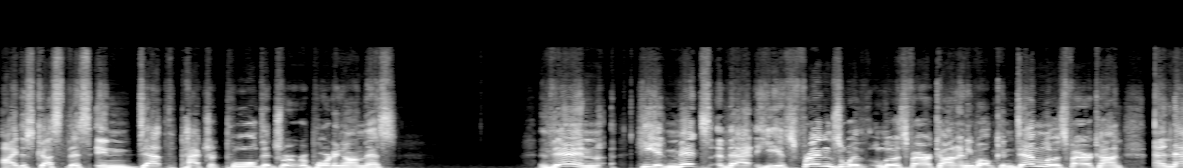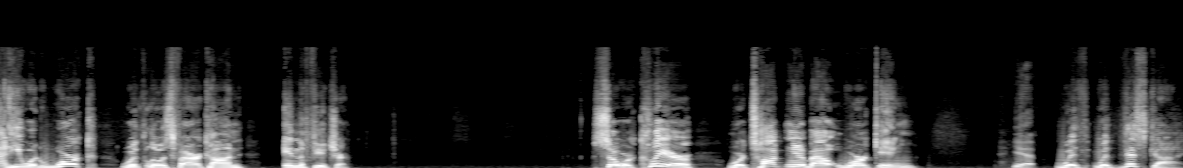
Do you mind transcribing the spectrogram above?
I discussed this in depth. Patrick Poole did reporting on this. Then he admits that he is friends with Louis Farrakhan and he won't condemn Louis Farrakhan and that he would work with Louis Farrakhan in the future. So we're clear, we're talking about working yep. with with this guy.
